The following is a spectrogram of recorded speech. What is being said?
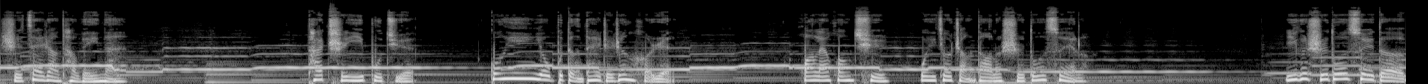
实在让她为难。她迟疑不决，光阴又不等待着任何人，晃来晃去，我也就长到了十多岁了。一个十多岁的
